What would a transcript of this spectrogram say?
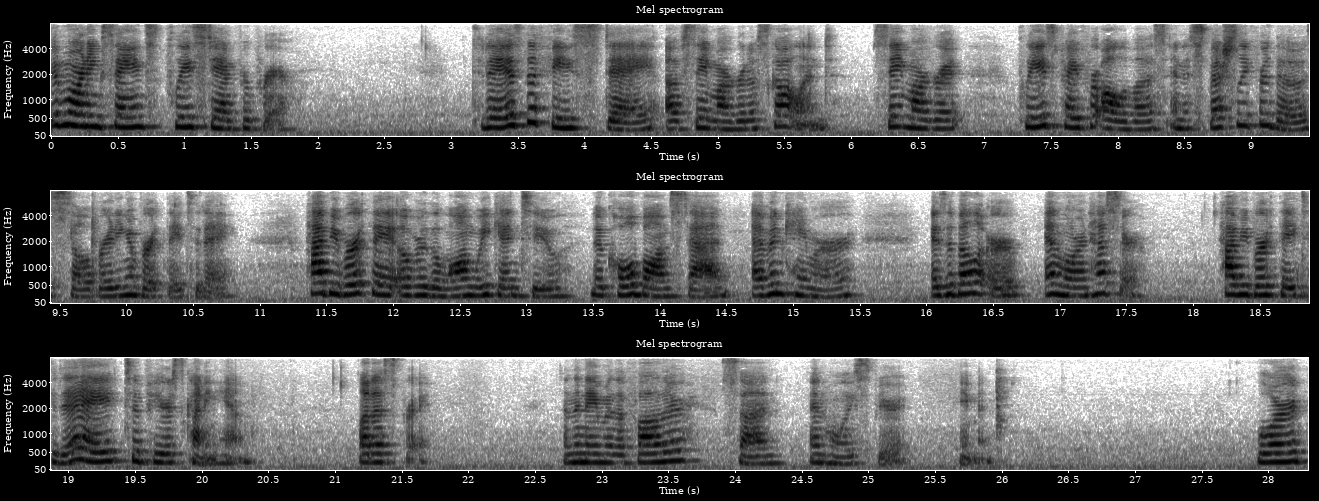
Good morning, Saints. Please stand for prayer. Today is the feast day of St. Margaret of Scotland. St. Margaret, please pray for all of us and especially for those celebrating a birthday today. Happy birthday over the long weekend to Nicole Baumstad, Evan Kamerer, Isabella Erb, and Lauren Hesser. Happy birthday today to Pierce Cunningham. Let us pray. In the name of the Father, Son, and Holy Spirit. Amen. Lord,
